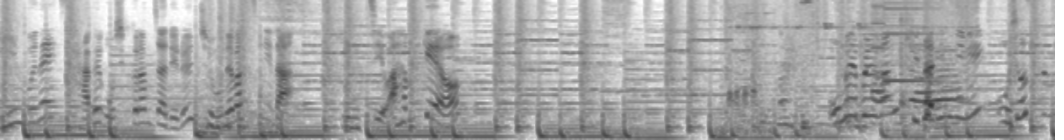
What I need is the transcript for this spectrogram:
2인분에 450g짜리를 주문해봤습니다. 김치와 함께요. 오매불망 기다림님이 오셨습니다.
